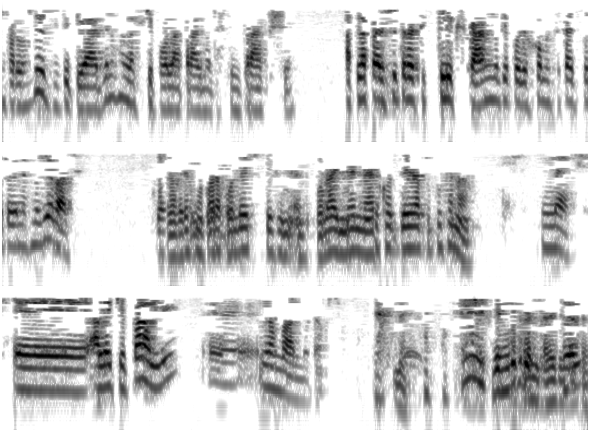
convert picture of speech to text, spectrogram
εφαρμοστεί του TPR δεν έχουν αλλάξει και πολλά πράγματα στην πράξη. Απλά περισσότερα τι κλικς κάνουμε και αποδεχόμαστε κάτι που δεν έχουμε διαβάσει. Να βρεθούμε πάρα πολλές, πολλά email να έρχονται από το πουθενά. Ναι. Ε, αλλά και πάλι ε, λαμβάνουμε κάποια. Ναι. Δημήτρης, να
